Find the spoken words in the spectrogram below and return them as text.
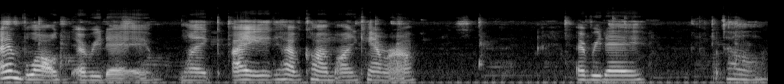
I've vlogged every day. Like I have come on camera every day. What the hell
